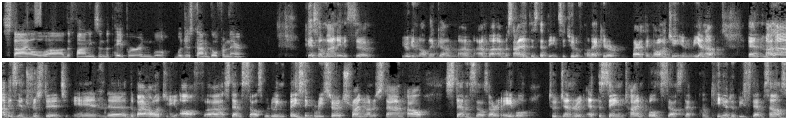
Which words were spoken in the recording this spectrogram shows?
style, uh, the findings in the paper, and we'll we'll just kind of go from there. Okay, so my name is uh, Jürgen Noblick. I'm, I'm, I'm, a, I'm a scientist at the Institute of Molecular Biotechnology in Vienna. And my lab is interested in uh, the biology of uh, stem cells. We're doing basic research trying to understand how stem cells are able to generate at the same time both cells that continue to be stem cells,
